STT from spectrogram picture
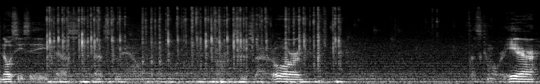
no CC, test, test mail, cstuy.org. Let's come over here.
